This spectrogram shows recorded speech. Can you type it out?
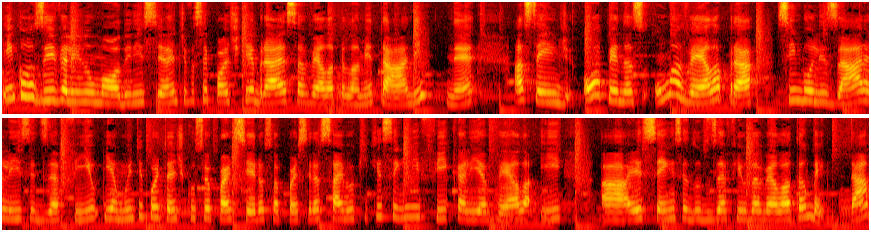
Inclusive ali no modo iniciante, você pode quebrar essa vela pela metade, né? Acende ou apenas uma vela para simbolizar ali esse desafio e é muito importante que o seu parceiro ou sua parceira saiba o que, que significa ali a vela e a essência do desafio da vela também, tá?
